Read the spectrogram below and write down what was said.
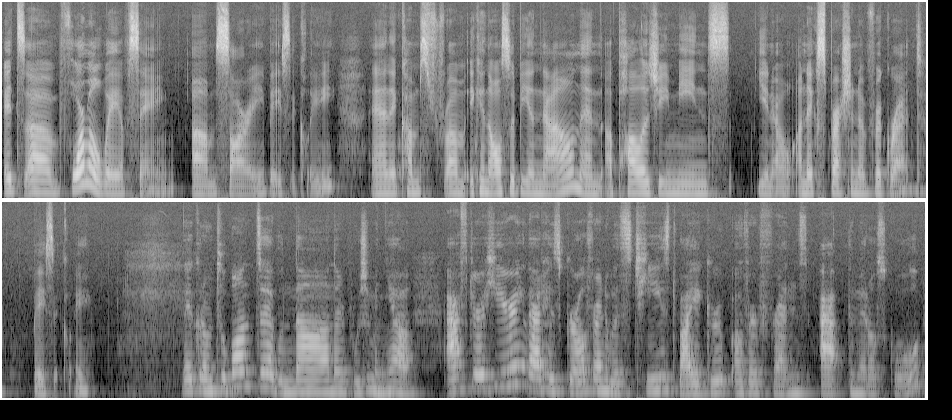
It's a formal way of saying um, sorry, basically. And it comes from, it can also be a noun, and apology means, you know, an expression of regret, mm-hmm. basically. 네, 그럼 두 번째 문단을 보시면요. After hearing that his girlfriend was teased by a group of her friends at the middle school,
